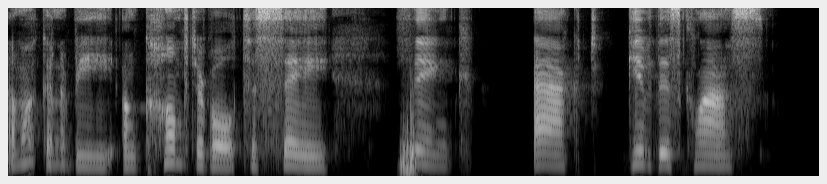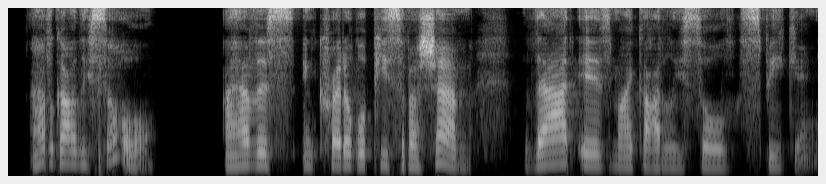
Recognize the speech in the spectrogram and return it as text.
I'm not going to be uncomfortable to say, think, act, give this class. I have a godly soul. I have this incredible piece of Hashem. That is my godly soul speaking.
